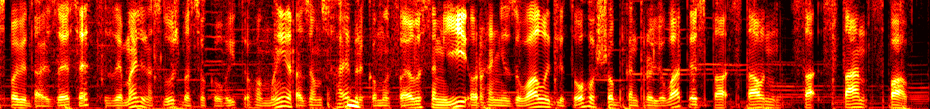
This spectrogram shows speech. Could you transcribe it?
Розповідаю. ЗСС це земельна служба соковитого. Ми разом з Хайбриком і Фелесом її організували для того, щоб контролювати спа- стан, стан спав.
